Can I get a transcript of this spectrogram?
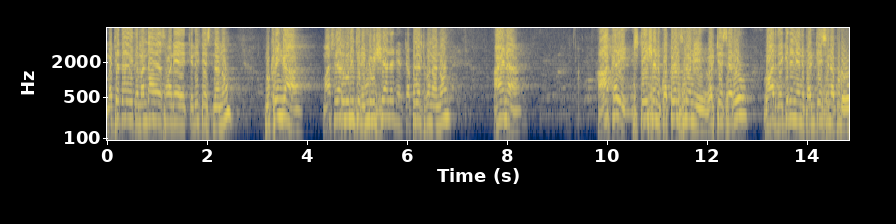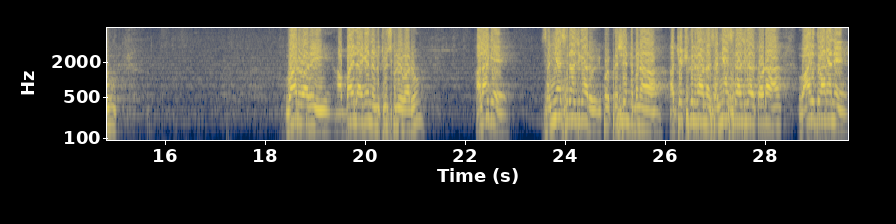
మధ్యతరగతి మందాసం అనే తెలియజేస్తున్నాను. ముఖ్యంగా మాస్టర్ గారి గురించి రెండు విషయాలే నేను చెప్పదలుచుకున్నాను. ఆయన ఆఖరి స్టేషన్ కొత్త వలసలోని వర్క్ చేశారు. వారి దగ్గర నేను పనిచేసినప్పుడు వారు వారి అబ్బాయిలాగే నన్ను చూసుకునేవారు. అలాగే సన్యాసిరాజు గారు ఇప్పుడు ప్రెసిడెంట్ మన అధ్యక్షులుగా ఉన్న సన్యాసిరాజు గారు కూడా వారి ద్వారానే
